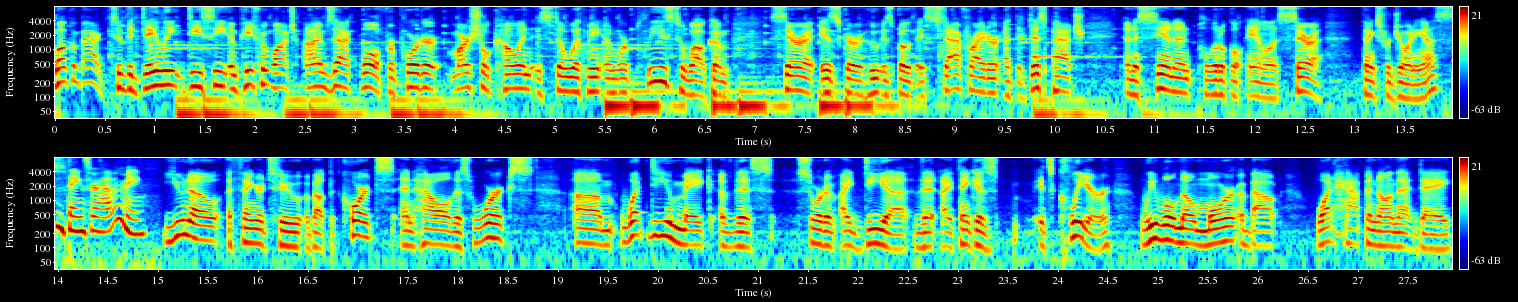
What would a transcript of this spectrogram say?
Welcome back to the Daily DC Impeachment Watch. I'm Zach Wolf. Reporter Marshall Cohen is still with me, and we're pleased to welcome Sarah Isgur, who is both a staff writer at the Dispatch and a CNN political analyst. Sarah, thanks for joining us. Thanks for having me. You know a thing or two about the courts and how all this works. Um, what do you make of this sort of idea that I think is it's clear we will know more about what happened on that day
